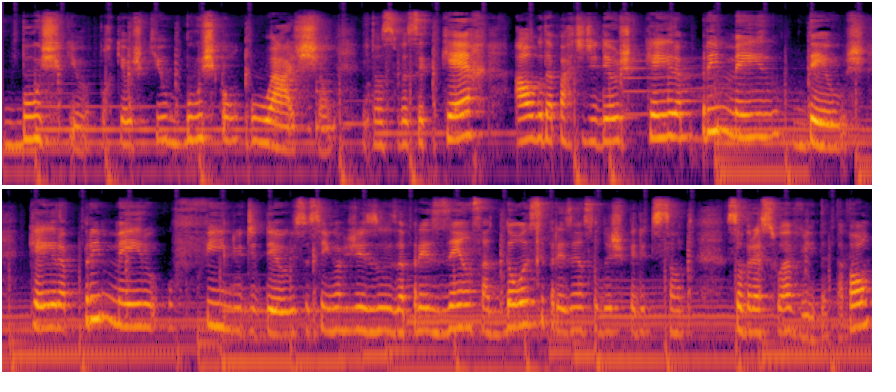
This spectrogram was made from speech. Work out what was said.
busque-o, porque os que o buscam o acham. Então, se você quer algo da parte de Deus, queira primeiro Deus. Queira primeiro o Filho de Deus, o Senhor Jesus, a presença, a doce presença do Espírito Santo sobre a sua vida, tá bom?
